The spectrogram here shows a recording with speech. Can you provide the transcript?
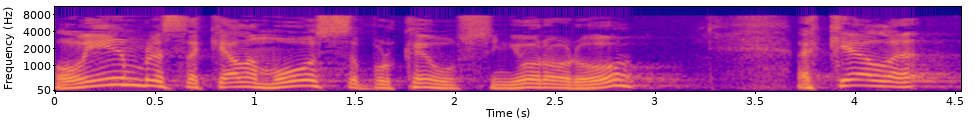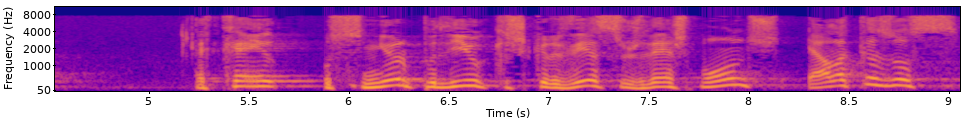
Lembra-se aquela moça por quem o Senhor orou? Aquela a quem o Senhor pediu que escrevesse os dez pontos? Ela casou-se.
